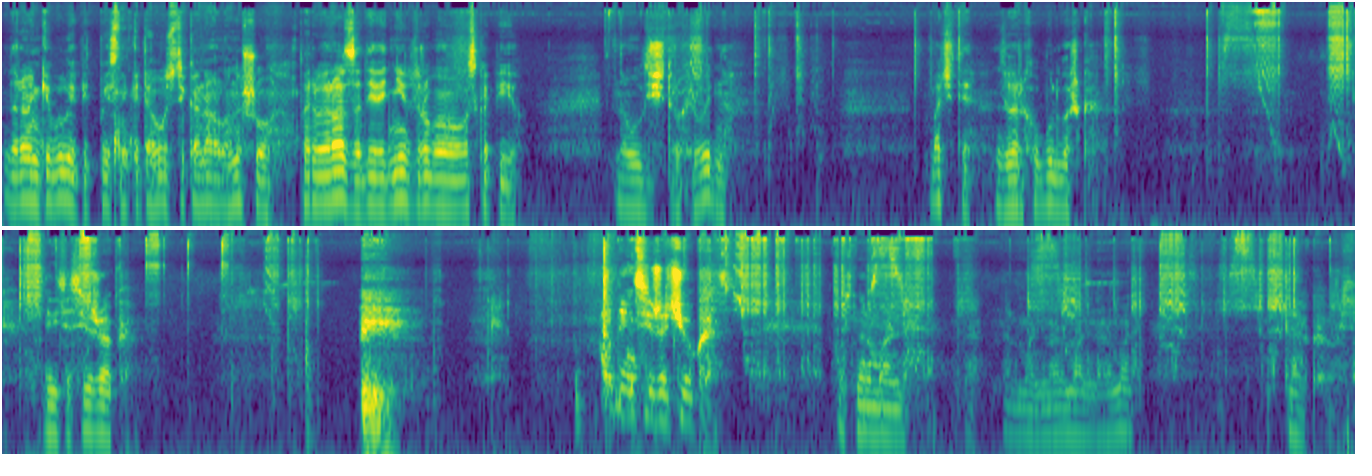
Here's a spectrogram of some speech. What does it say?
Здоровенькі були підписники та гості каналу. Ну що, перший раз за 9 днів зробимо воскопію. На вулиці трохи видно. Бачите, зверху бульбашка. Дивіться, свіжак. Один свіжачок. Ось нормально. Нормально, нормально, нормально. Так, ось.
